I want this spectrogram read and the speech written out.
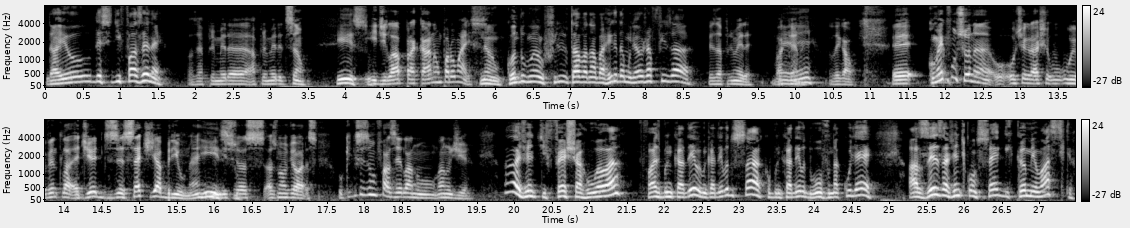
Daí eu decidi fazer, né? Fazer a primeira, a primeira edição. Isso. E de lá pra cá não parou mais. Não, quando meu filho estava na barriga da mulher, eu já fiz a... Fez a primeira. Bacana. Legal. É, como é que funciona, o, o, o, o evento lá? É dia 17 de abril, né? Isso. Início às, às 9 horas. O que, que vocês vão fazer lá no, lá no dia? A gente fecha a rua lá, faz brincadeira, brincadeira do saco, brincadeira do ovo na colher. Às vezes a gente consegue cama elástica,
